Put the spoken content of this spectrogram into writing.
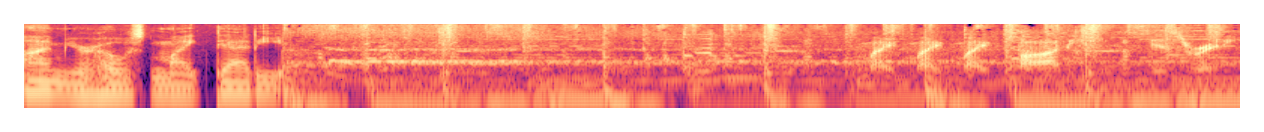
I'm your host, Mike Daddy. My, my, my body is ready.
